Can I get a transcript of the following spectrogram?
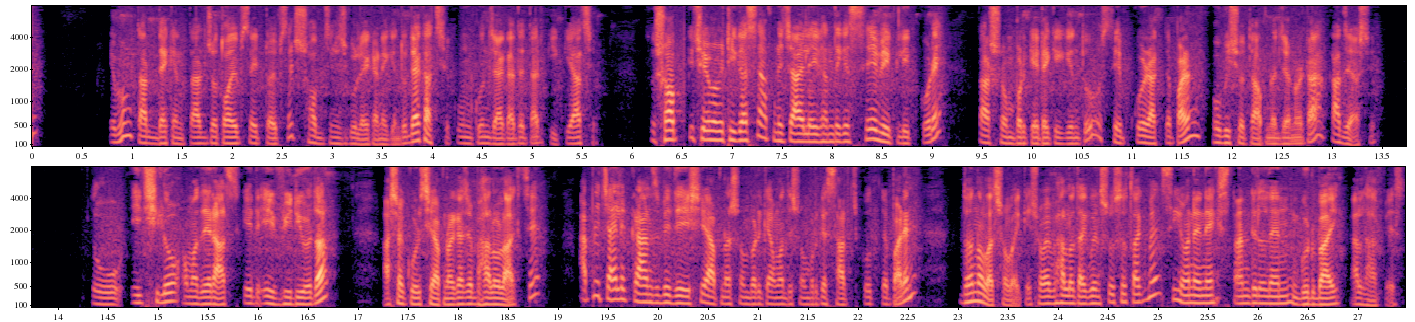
এবং তার, দেখেন, তার যত ওয়েবসাইট ওয়েবসাইট সব জিনিসগুলো এখানে কিন্তু দেখাচ্ছে, কোন কোন জায়গাতে তার কী কী আছে। তো সব কিছু এভাবে ঠিক আছে, আপনি চাইলে এখান থেকে সেভে ক্লিক করে তার সম্পর্কে এটাকে কিন্তু সেভ করে রাখতে পারেন। ভবিষ্যতে আপনার যেন এটা কাজে আসে। তো এই ছিল আমাদের আজকের এই ভিডিওটা। আশা করছি আপনার কাছে ভালো লাগছে। আপনি চাইলে ক্রাঞ্চ বেঁধে এসে আপনার সম্পর্কে, আমাদের সম্পর্কে সার্চ করতে পারেন। ধন্যবাদ সবাইকে। সবাই ভালো থাকবেন, সুস্থ থাকবেন। See on next until then good bye আল্লাহ হাফেজ।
